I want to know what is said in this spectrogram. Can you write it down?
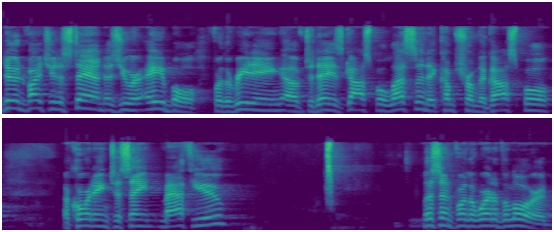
I do invite you to stand as you are able for the reading of today's gospel lesson. It comes from the gospel according to St. Matthew. Listen for the word of the Lord.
